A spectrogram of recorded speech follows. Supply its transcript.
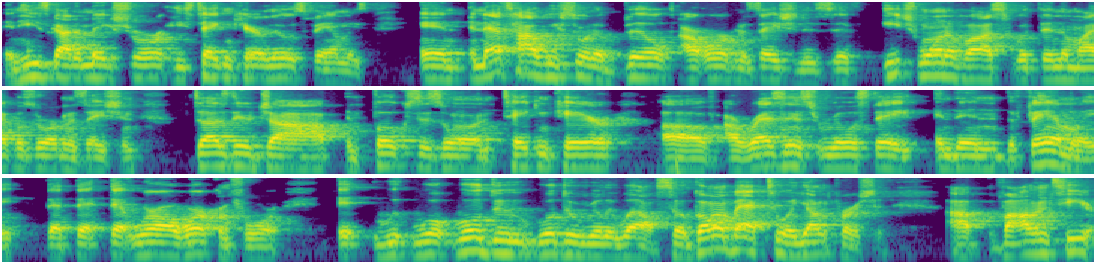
and he's got to make sure he's taking care of those families. And, and that's how we've sort of built our organization is if each one of us within the Michaels organization does their job and focuses on taking care of our residents, real estate, and then the family that that, that we're all working for, it, we'll, we'll do we'll do really well. So going back to a young person, uh, volunteer.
